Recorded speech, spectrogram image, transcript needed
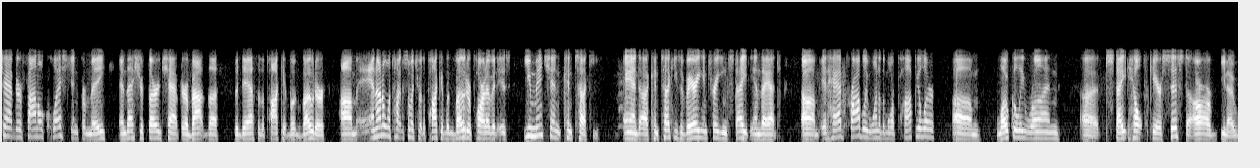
chapter, final question for me, and that's your third chapter about the the death of the pocketbook voter. Um, and I don't want to talk so much about the pocketbook voter part of it. Is you mentioned Kentucky, and uh, Kentucky is a very intriguing state in that um, it had probably one of the more popular um, locally run uh, state health care system, or you know,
